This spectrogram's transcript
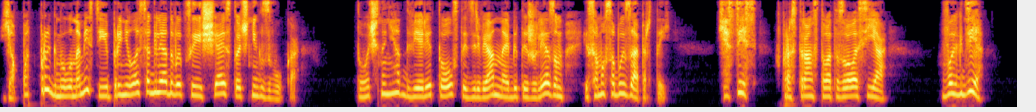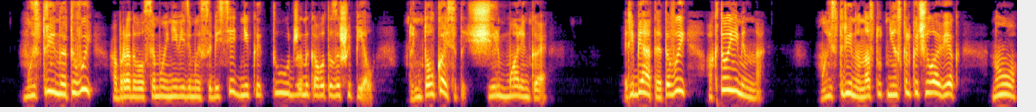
Я подпрыгнула на месте и принялась оглядываться, ища источник звука. Точно не от двери, толстой, деревянной, обитой железом и, само собой, запертой. «Я здесь!» — в пространство отозвалась я. «Вы где?» «Маэстрина, это вы?» — обрадовался мой невидимый собеседник и тут же на кого-то зашипел. «Да не толкайся ты, щель маленькая!» «Ребята, это вы? А кто именно?» «Маэстрина, нас тут несколько человек. «Ну,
